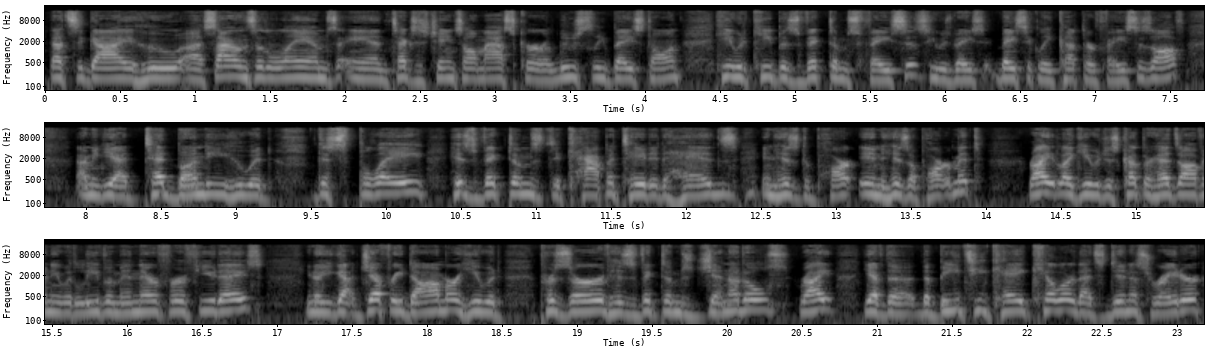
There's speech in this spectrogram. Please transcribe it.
That's the guy who uh, Silence of the Lambs and Texas Chainsaw Massacre are loosely based on. He would keep his victims' faces. He was bas- basically cut their faces off. I mean, you had Ted Bundy who would display his victims' decapitated heads in his depart in his apartment, right? Like he would just cut their heads off and he would leave them in there for a few days. You know, you got Jeffrey Dahmer. He would preserve his victims' genitals, right? You have the the BTK killer. That's Dennis Rader,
